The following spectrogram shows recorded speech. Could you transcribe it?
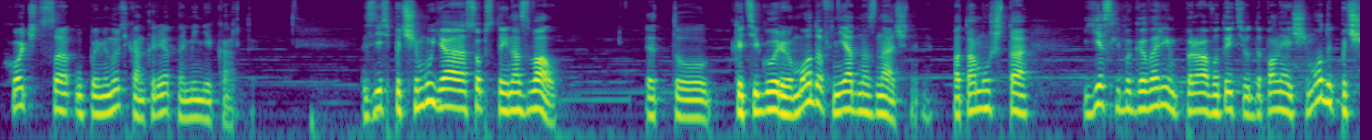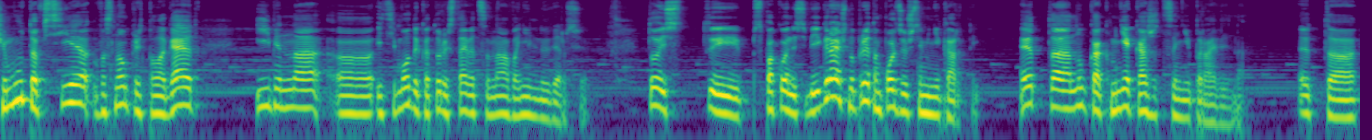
хочется упомянуть конкретно мини-карты. Здесь почему я, собственно, и назвал эту категорию модов неоднозначными. Потому что если мы говорим про вот эти вот дополняющие моды, почему-то все в основном предполагают именно э, эти моды, которые ставятся на ванильную версию. То есть ты спокойно себе играешь, но при этом пользуешься мини-картой. Это, ну, как мне кажется, неправильно. Это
